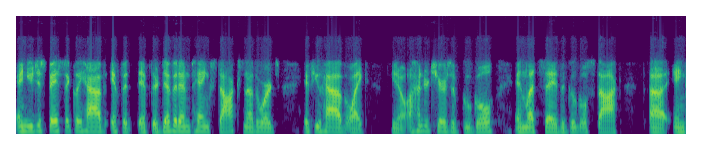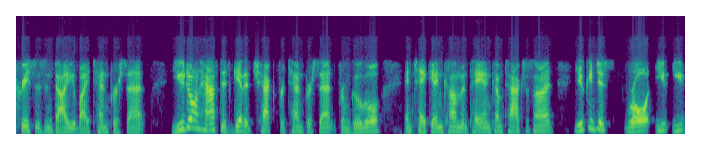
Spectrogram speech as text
and you just basically have if it if they're dividend paying stocks. In other words, if you have like you know 100 shares of Google, and let's say the Google stock uh, increases in value by 10 percent, you don't have to get a check for 10% from Google and take income and pay income taxes on it. You can just roll you you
